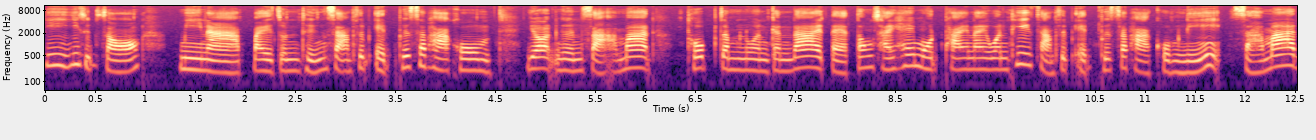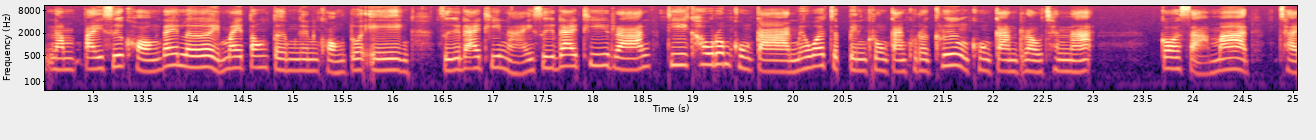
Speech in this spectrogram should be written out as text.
ที่ 22 มีนาไปจนถึง 31 พฤษภาคม ยอดเงินสามารถ ทบจำนวนกันได้ แต่ต้องใช้ให้หมดภายในวันที่ 31 พฤษภาคมนี้ สามารถนำไปซื้อของได้เลย ไม่ต้องเติมเงินของตัวเอง ซื้อได้ที่ไหนซื้อได้ที่ร้านที่เข้าร่วมโครงการ ไม่ว่าจะเป็นโครงการคนละครึ่ง โครงการเราชนะ ก็สามารถใช้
